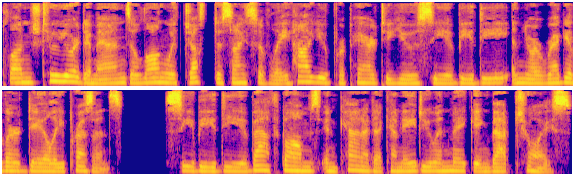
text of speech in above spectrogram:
Plunge to your demands along with just decisively how you prepare to use CBD in your regular daily presence. CBD bath bombs in Canada can aid you in making that choice.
